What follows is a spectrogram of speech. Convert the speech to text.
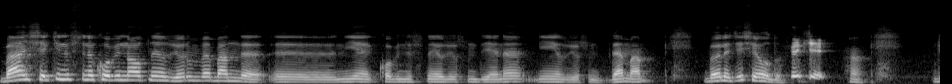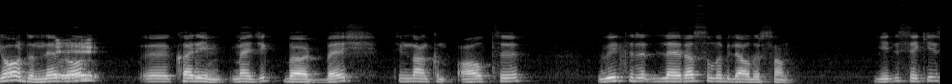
Ben Şek'in üstüne Kobe'nin altına yazıyorum ve ben de e, niye Kobe'nin üstüne yazıyorsun diyene niye yazıyorsun demem. Böylece şey oldu. Peki. Jordan, LeBron, Ee, e, Karim, Magic, Bird 5, Tim Duncan 6, Wilt ile Russell'ı bile alırsan 7-8,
